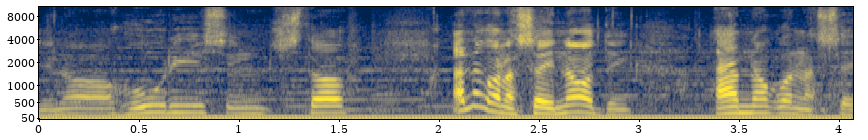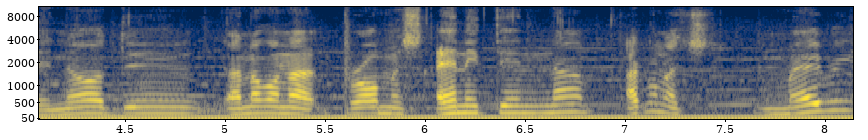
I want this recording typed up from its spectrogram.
You know, hoodies and stuff. I'm not gonna say nothing. I'm not gonna say nothing. I'm not gonna promise anything. Now I'm gonna maybe,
